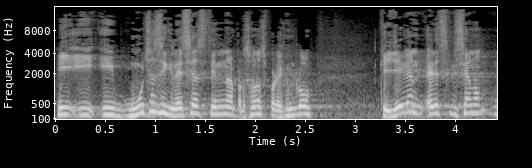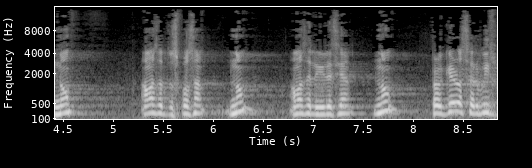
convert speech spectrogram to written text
Y, muchas iglesias tienen a personas, por ejemplo, que llegan, ¿eres cristiano? No. ¿Amas a tu esposa? No. ¿Amas a la iglesia? No. Pero quiero servir.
